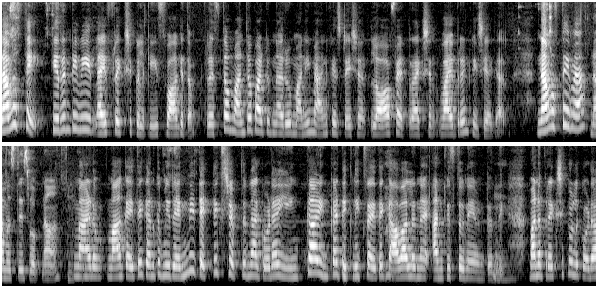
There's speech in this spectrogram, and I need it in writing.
నమస్తే కిరణ్ టీవీ లైవ్ ప్రేక్షకులకి స్వాగతం. ప్రస్తుతం మనతో పాటు ఉన్నారు money manifestation law of attraction vibrant Vijaya garu. నమస్తే మ్యామ్ నమస్తే స్వప్న. మేడం మాకైతే కనుక మీరు ఎన్ని టెక్నిక్స్ చెప్తున్నా కూడా ఇంకా ఇంకా టెక్నిక్స్ అయితే కావాలని అనిపిస్తూనే ఉంటుంది. మన ప్రేక్షకులు కూడా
